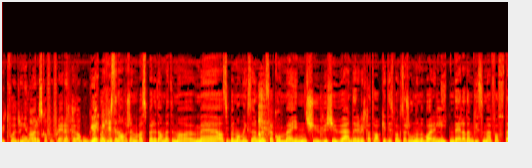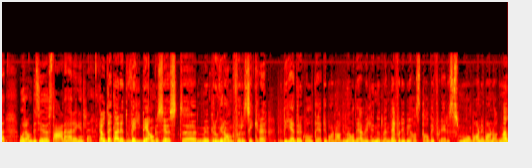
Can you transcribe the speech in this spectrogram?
Utfordringen er å skaffe flere pedagoger. Men Kristin Halvorsen, jeg må bare spørre deg om dette med, med altså bemanningsnorm. Den skal komme innen 2020. Dere vil ta tak i dispensasjonene, men bare en liten del av dem, de som er faste. Hvor ambisiøst er det her egentlig? Egentlig? Ja, Dette er et veldig ambisiøst eh, program for å sikre bedre kvalitet i barnehagene. og Det er veldig nødvendig, fordi vi har stadig flere små barn i barnehagene.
